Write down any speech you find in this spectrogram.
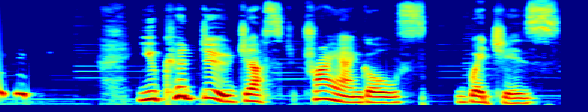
you could do just triangles, wedges,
